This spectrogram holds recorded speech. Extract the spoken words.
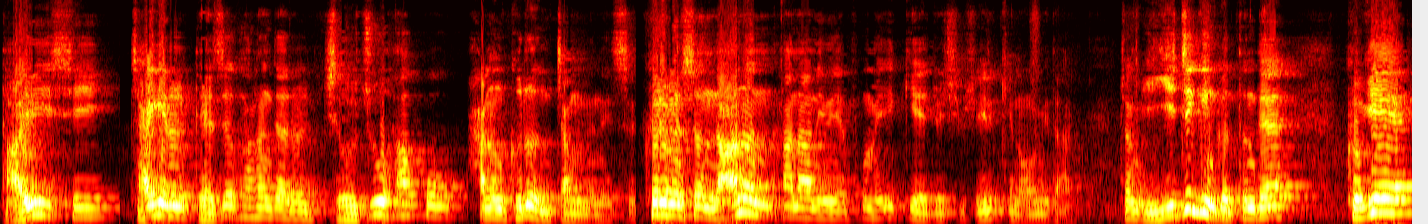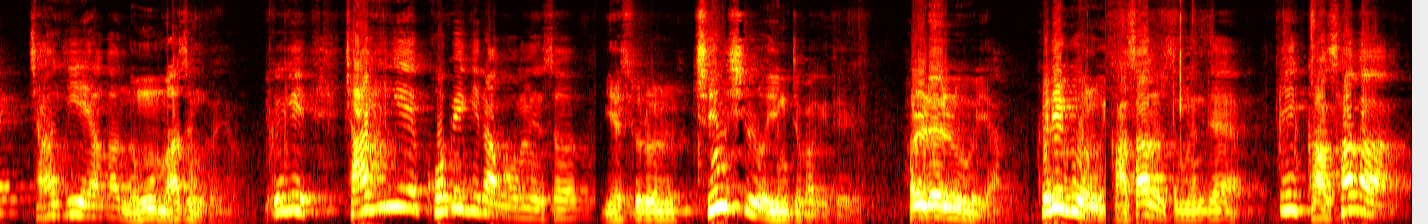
다윗이 자기를 대적하는 자를 저주하고 하는 그런 장면이 있어요. 그러면서 나는 하나님의 품에 있게 해주십시오. 이렇게 나옵니다. 좀 이기적인 것 같은데, 그게 자기야가 너무 맞은 거예요. 그게 자기의 고백이라고 하면서 예수를 진실로 영접하게 돼요. 할렐루야. 그리고 가사를 쓰는데 이 가사가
